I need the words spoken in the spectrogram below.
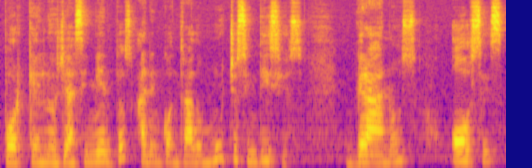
porque en los yacimientos han encontrado muchos indicios, granos, hoces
